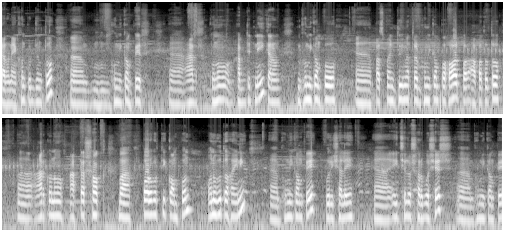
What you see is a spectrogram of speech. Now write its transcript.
কারণ এখন পর্যন্ত ভূমিকম্পের আর কোনো আপডেট নেই, কারণ ভূমিকম্প পাঁচ পয়েন্ট দুই মাত্রার ভূমিকম্প হওয়ার পর আপাতত আর কোনো আফটার শক বা পরবর্তী কম্পন অনুভূত হয়নি। ভূমিকম্পে বরিশালে এই ছিল সর্বশেষ ভূমিকম্পে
